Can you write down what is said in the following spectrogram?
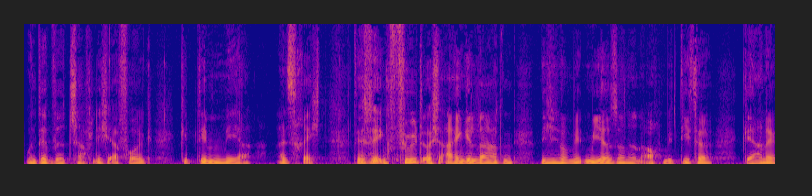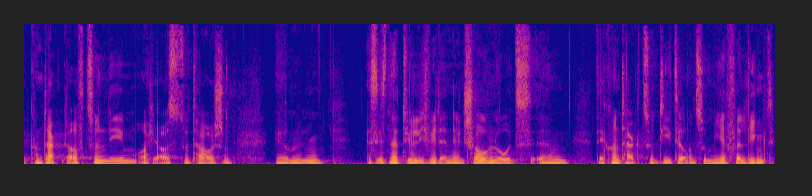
Und der wirtschaftliche Erfolg gibt ihm mehr als recht. Deswegen fühlt euch eingeladen, nicht nur mit mir, sondern auch mit Dieter gerne Kontakt aufzunehmen, euch auszutauschen. Ähm, es ist natürlich wieder in den Show Notes ähm, der Kontakt zu Dieter und zu mir verlinkt.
